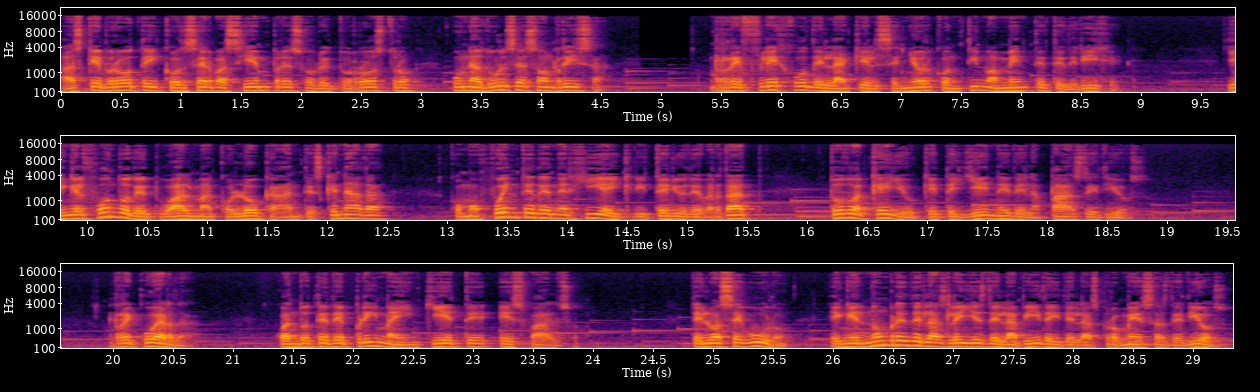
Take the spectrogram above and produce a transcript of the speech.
Haz que brote y conserva siempre sobre tu rostro una dulce sonrisa, reflejo de la que el Señor continuamente te dirige, y en el fondo de tu alma coloca antes que nada, como fuente de energía y criterio de verdad, todo aquello que te llene de la paz de Dios. Recuerda, cuando te deprima e inquiete es falso. Te lo aseguro, en el nombre de las leyes de la vida y de las promesas de Dios.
